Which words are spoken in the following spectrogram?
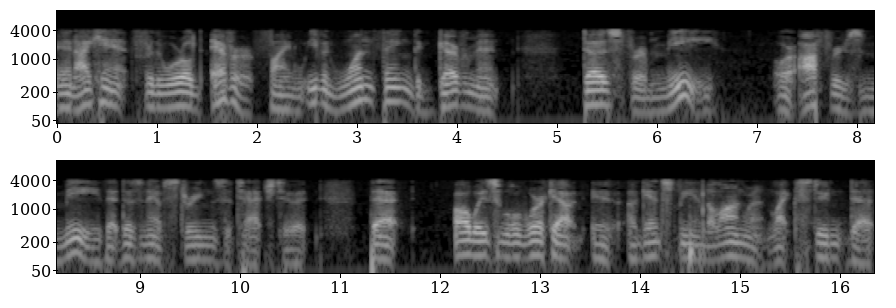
and I can't for the world ever find even one thing the government does for me or offers me that doesn't have strings attached to it that always will work out against me in the long run, like student debt.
